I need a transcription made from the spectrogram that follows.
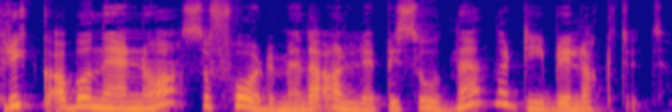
Trykk abonner nå, så får du med deg alle episodene når de blir lagt ut.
